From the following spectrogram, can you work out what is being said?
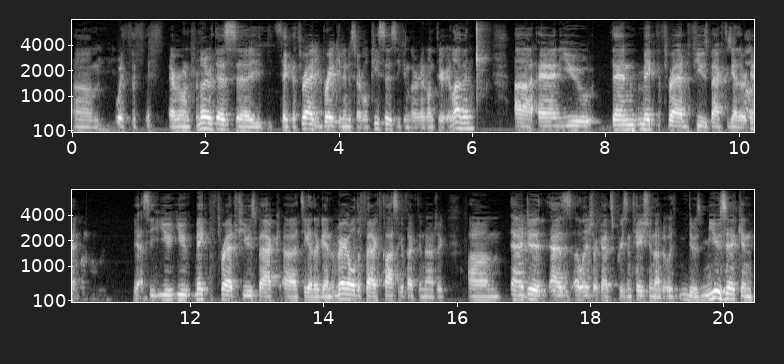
Um, with the, if everyone familiar with this, uh, you, take the thread, you break it into several pieces. You can learn it on Theory 11, uh, and you then make the thread fuse back together again. Yeah, so you, you make the thread fuse back uh, together again. Very old effect, classic effect in Magic. Um, and I did it as Elaine Choquette's presentation of it. With, there was music and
